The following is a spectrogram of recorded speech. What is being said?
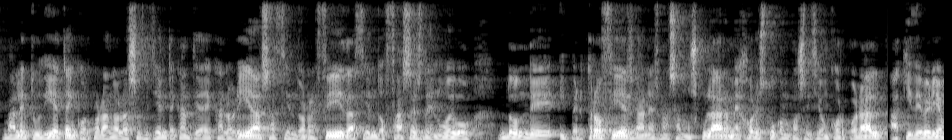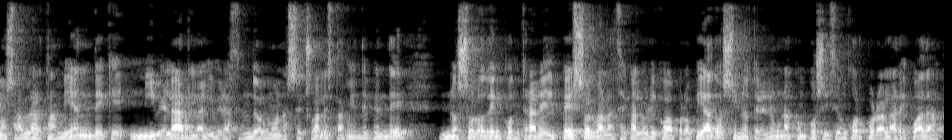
¿vale? tu dieta incorporando la suficiente cantidad de calorías, haciendo refeed, haciendo fases de nuevo donde hipertrofies, ganes masa muscular, mejores tu composición corporal. Aquí deberíamos hablar también de que nivelar la liberación de hormonas sexuales también depende no solo de encontrar el peso, el balance calórico apropiado, sino tener una composición corporal adecuada.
